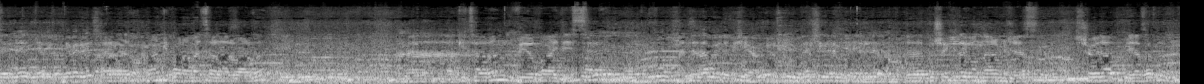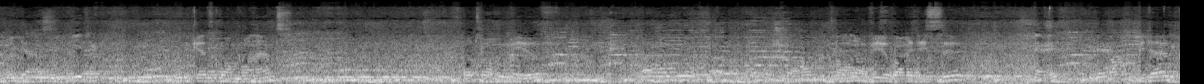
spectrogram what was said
Ne, ne, veririz? Ee, hangi parametreler vardı? Gitarın view ID'si. Sen neden böyle bir şey yapıyorsun? Ne şekilde mi? Ee, bu şekilde göndermeyeceğiz. Şöyle yazabilir miyim? Yaz. Get component. Photo view. Bunun view ID'si. Evet. Bir de Bir de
